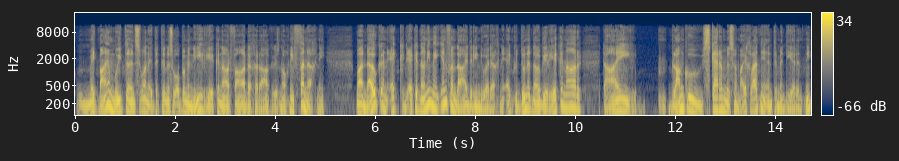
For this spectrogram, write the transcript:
met baie moeite en so aan het ek toe net so op 'n manier rekenaarvaardig geraak. Ek is nog nie vinnig nie. Maar nou kan ek ek het nou nie meer een van daai drie nodig nie. Ek doen dit nou op die rekenaar. Daai blanko skerm is vir my glad nie intimiderend nie.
